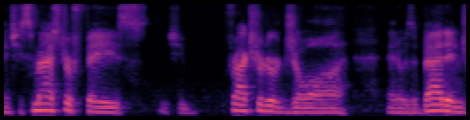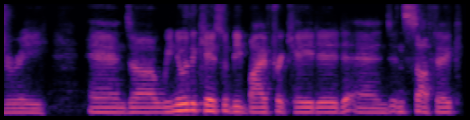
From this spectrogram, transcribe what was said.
and she smashed her face, she fractured her jaw, and it was a bad injury. And uh, we knew the case would be bifurcated and in Suffolk,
